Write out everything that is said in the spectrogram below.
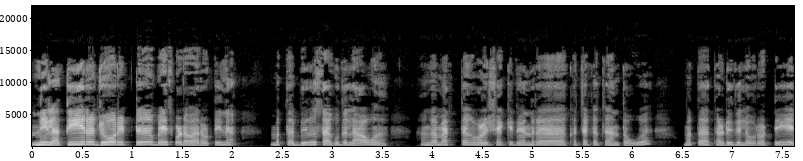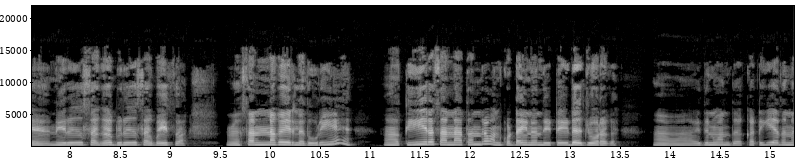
ನೀಲ ತೀರ ಜೋರಿಟ್ಟು ಬೇಯಿಸ್ಬಿಡವ ರೊಟ್ಟಿನ? ಮತ್ತು ಬಿರುಸಾಗೋದಿಲ್ಲ ಅವು. ಹಂಗೆ ಮತ್ತೆ ಹೊಳಿಸಿ ಹಾಕಿದೆ ಅಂದ್ರೆ ಕಚ ಕಚ ಅಂತವು. ಮತ್ತು ತಡಿದಿಲ್ಲ ಅವು ರೊಟ್ಟಿ. ನಿರುಸಾಗ ಬಿರುಸಾಗ ಬೇಯಿಸುವ. ಸಣ್ಣಗೆ ಇರಲಿ ಅದು ಉರಿ ತೀರ ಸಣ್ಣ ಆತಂದ್ರೆ ಒಂದು ಕೊಡ್ಡ ಇನ್ನೊಂದು ಇಟ್ಟು ಇಡು ಜೋರಾಗ. ಇದನ್ನ ಒಂದು ಕಟ್ಟಿಗೆ ಅದನ್ನ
